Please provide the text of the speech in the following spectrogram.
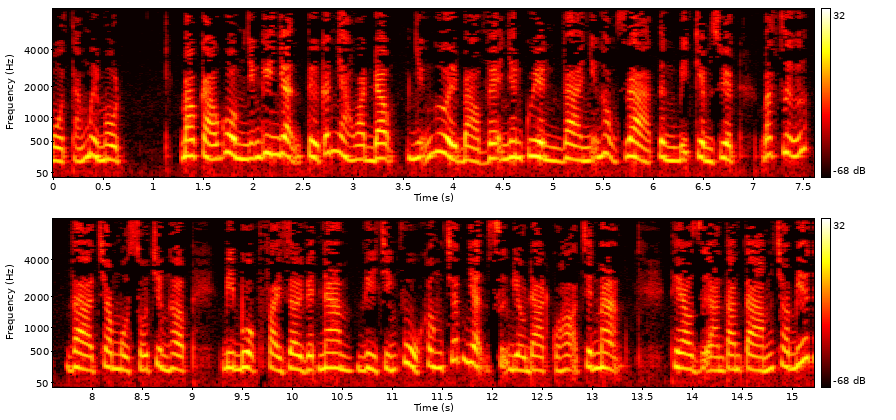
1 tháng 11. Báo cáo gồm những ghi nhận từ các nhà hoạt động, những người bảo vệ nhân quyền và những học giả từng bị kiểm duyệt, bắt giữ và trong một số trường hợp bị buộc phải rời Việt Nam vì chính phủ không chấp nhận sự biểu đạt của họ trên mạng. Theo dự án 88 cho biết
